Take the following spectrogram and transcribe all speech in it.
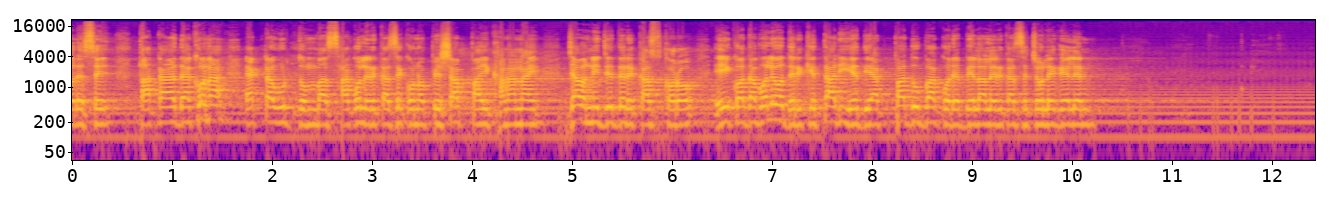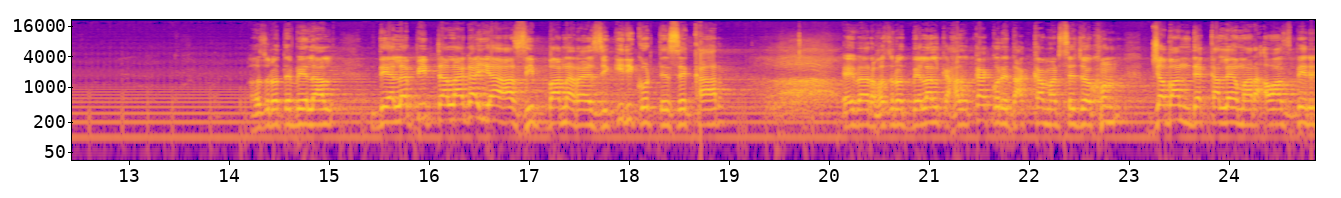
করেছে। তাকায় দেখো না, একটা উত্তম বা ছাগলের কাছে কোনো পেশাব, পায়খানা নাই। যাও, নিজেদের কাজ করো। এই কথা বলে ওদেরকে তাড়িয়ে দিয়ে এক পা দুপা করে বেলালের কাছে চলে গেলেন। হজরতে বেলাল, দেয়ালে পিঠটা লাগাইয়া জিব্বা নারায় জিকিরি করতেছে কার? এবার হজরত বেলালকে হালকা করে ধাক্কা মারছে যখন জবান দেখালে আমার আওয়াজ বের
